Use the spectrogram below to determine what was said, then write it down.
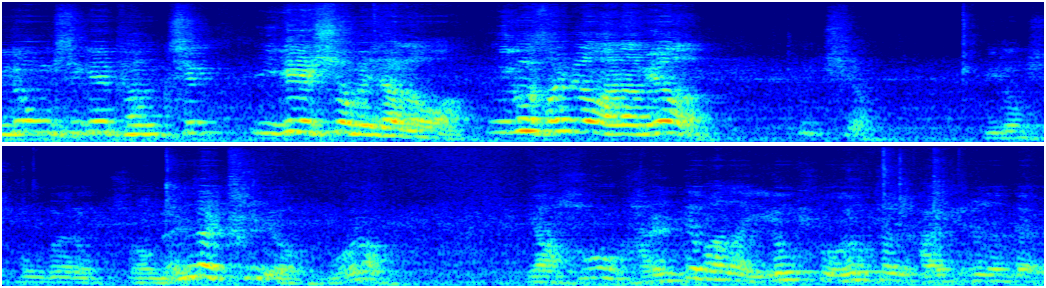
이동식의 변칙. 이게 시험에 잘 나와. 이거 설명 안 하면 끝이야. 이동식 공부해놓고서 맨날 틀려. 뭐야? 야, 학원 가를 때마다 이동식도 오형태를 가르쳐줬는데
